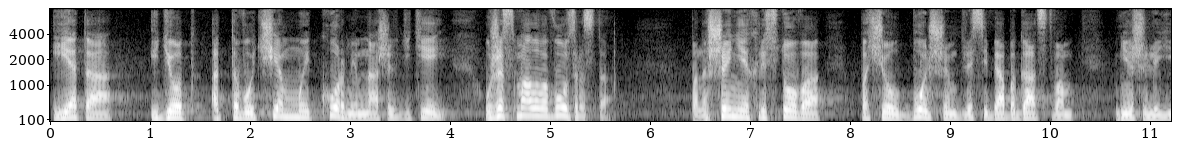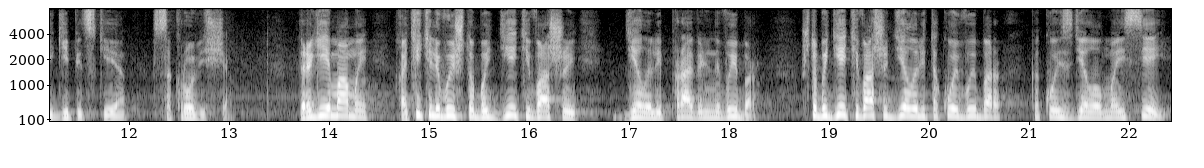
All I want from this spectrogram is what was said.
И это идет от того, чем мы кормим наших детей уже с малого возраста. Поношение Христова почел большим для себя богатством, нежели египетские сокровища. Дорогие мамы, хотите ли вы, чтобы дети ваши делали правильный выбор? Чтобы дети ваши делали такой выбор, какой сделал Моисей?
